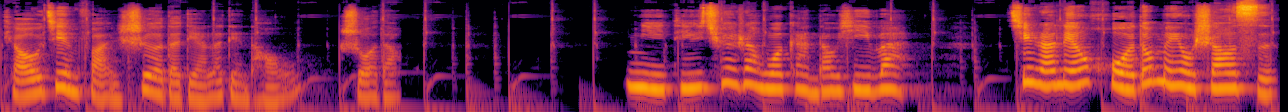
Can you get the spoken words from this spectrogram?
条件反射的点了点头，说道：“你的确让我感到意外，竟然连火都没有烧死，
